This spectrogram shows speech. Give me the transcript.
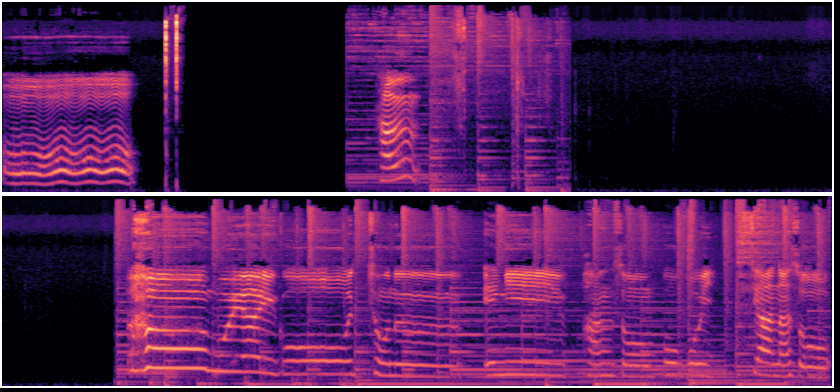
오오오오 다음 않아서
